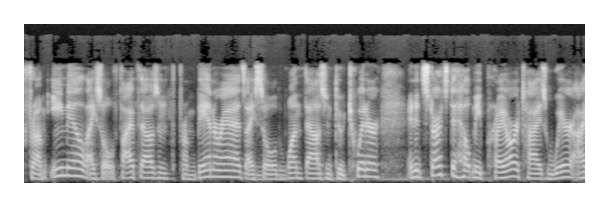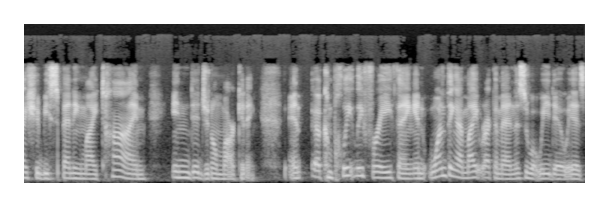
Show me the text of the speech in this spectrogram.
from email. I sold five thousand from banner ads. I mm. sold one thousand through Twitter, and it starts to help me prioritize where I should be spending my time in digital marketing and a completely free thing and one thing i might recommend this is what we do is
